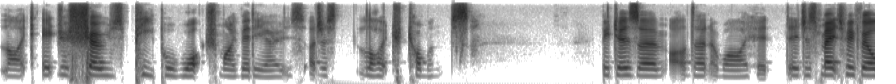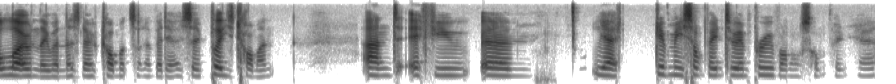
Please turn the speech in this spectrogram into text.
like it just shows people watch my videos. I just like comments because um I don't know why it it just makes me feel lonely when there's no comments on a video. So please comment, and if you um yeah give me something to improve on or something yeah.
